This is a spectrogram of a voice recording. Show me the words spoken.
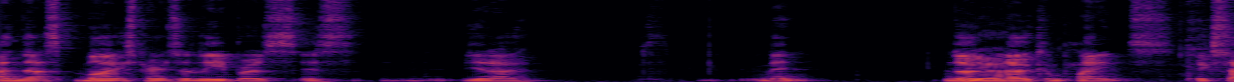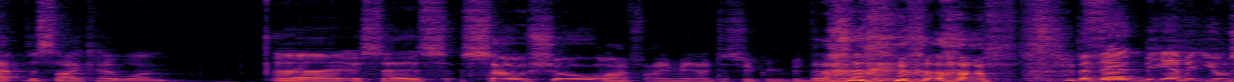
And that's my experience of Libras is, you know, mint. No, Yeah. no complaints except the psycho one. Uh, it says social. I, I mean, I disagree with that. But then, but yeah, but you're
